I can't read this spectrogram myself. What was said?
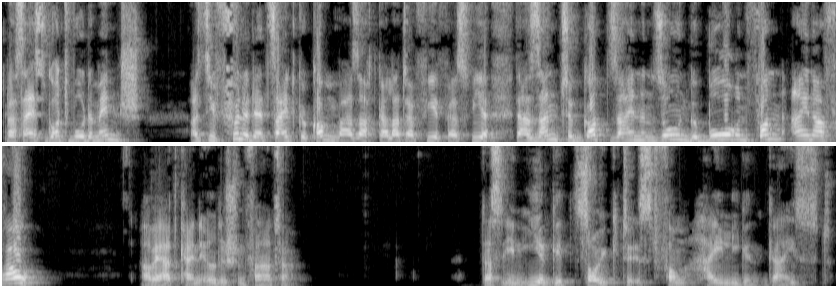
Das heißt, Gott wurde Mensch. Als die Fülle der Zeit gekommen war, sagt Galater 4, Vers 4, da sandte Gott seinen Sohn, geboren von einer Frau. Aber er hat keinen irdischen Vater. Das in ihr gezeugte ist vom Heiligen Geist.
